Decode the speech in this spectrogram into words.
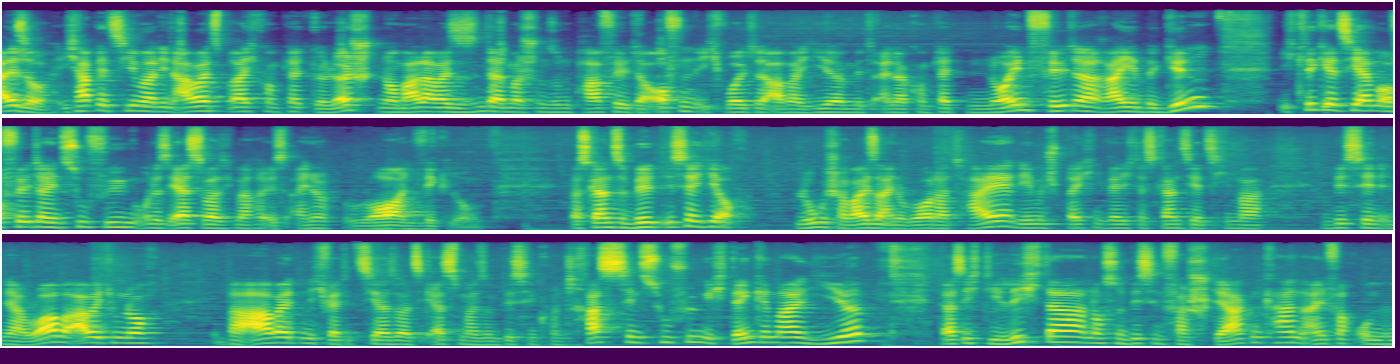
Also, ich habe jetzt hier mal den Arbeitsbereich komplett gelöscht. Normalerweise sind da immer schon so ein paar Filter offen. Ich wollte aber hier mit einer komplett neuen Filterreihe beginnen. Ich klicke jetzt hier einmal auf Filter hinzufügen und das erste, was ich mache, ist eine RAW-Entwicklung. Das ganze Bild ist ja hier auch logischerweise eine RAW-Datei. Dementsprechend werde ich das Ganze jetzt hier mal ein bisschen in der RAW-Bearbeitung noch bearbeiten. Ich werde jetzt hier also als erstes mal so ein bisschen Kontrast hinzufügen. Ich denke mal hier, dass ich die Lichter noch so ein bisschen verstärken kann, einfach um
